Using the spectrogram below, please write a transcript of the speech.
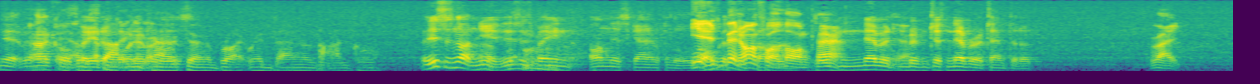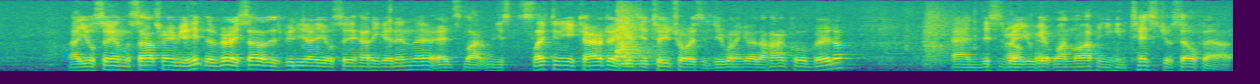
Yeah, the hardcore Okay, beta, beta, start whatever it is. character and a bright red banner of hardcore. This is not new. This has been on this game for the longest Yeah, it's been of on for a long time. We've never, Yeah. we've just never attempted it. Right. Uh, you'll see on the start screen, if you hit the very start of this video, you'll see how to get in there. It's like you just select a new character, it gives you two choices. You want to go to hardcore beta, and this is where you'll get one life and you can test yourself out.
